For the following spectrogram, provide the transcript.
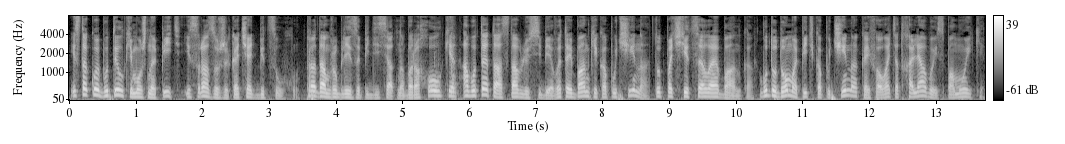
Из такой бутылки можно пить и сразу же качать бицуху. Продам рублей за 50 на барахолке, а вот это оставлю себе. В этой банке капучино, тут почти целая банка. Буду дома пить капучино, кайфовать от халявы из помойки.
